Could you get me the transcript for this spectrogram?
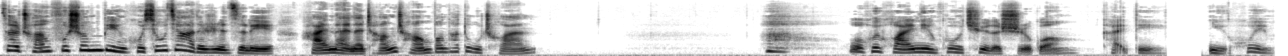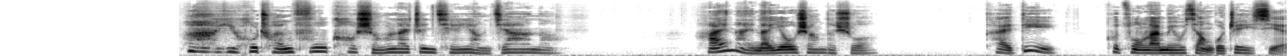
在船夫生病或休假的日子里，海奶奶常常帮他渡船。啊，我会怀念过去的时光，凯蒂，你会吗？啊，以后船夫靠什么来挣钱养家呢？海奶奶忧伤地说：“凯蒂。”可从来没有想过这些。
